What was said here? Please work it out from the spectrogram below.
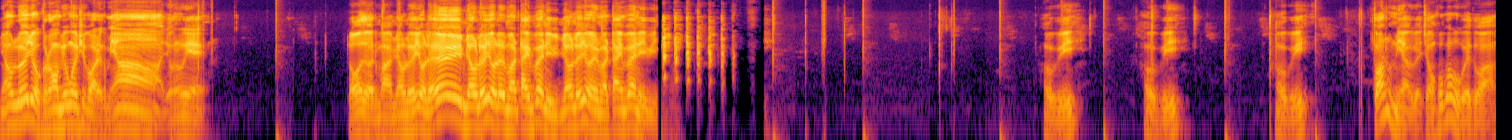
မြောက်လွဲကြော် ground ပြုံးဝဲဖြစ်ပါတယ်ခင်ဗျာကျွန်တော်တို့ရဲ့လောဆယ်ဒီမှာမြောက်လွဲကြော်လေအေးမြောက်လွဲကြော်လေဒီမှာတိုင်ပတ်နေပြီမြောက်လွဲကြော်လေဒီမှာတိုင်ပတ်နေပြီဟုတ်ပြီဟုတ်ပြီ ဟုတ်ပြီသွားလို့မရဘူးဗျကျွန်တော်ဟိုဘက်ကိုပဲသွားရ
